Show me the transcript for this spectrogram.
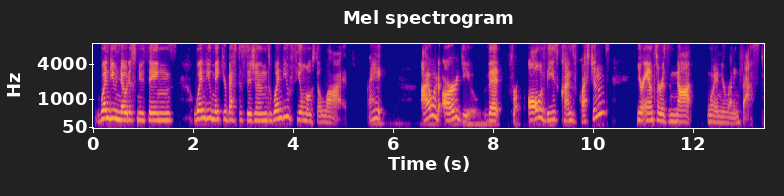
When do you notice new things? When do you make your best decisions? When do you feel most alive? Right? I would argue that for all of these kinds of questions, your answer is not when you're running fast.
